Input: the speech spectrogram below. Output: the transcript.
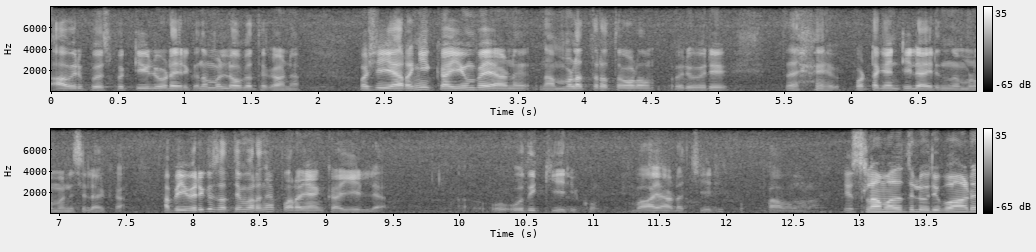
ആ ഒരു പെർസ്പെക്റ്റീവിലൂടെ ആയിരിക്കും നമ്മൾ ലോകത്ത് കാണുക. പക്ഷേ ഇറങ്ങി കഴിയുമ്പോഴാണ് നമ്മളെത്രത്തോളം ഒരു ഒരു പൊട്ടക്കിണറ്റിലായിരുന്നു നമ്മൾ മനസ്സിലാക്കുക. അപ്പോൾ ഇവർക്ക് സത്യം പറഞ്ഞാൽ പറയാൻ കഴിയില്ല. ഒതുക്കിയിരിക്കും. വായ അടച്ചിരിക്കും പാവങ്ങളാണ് ഇസ്ലാം മതത്തിൽ ഒരുപാട്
